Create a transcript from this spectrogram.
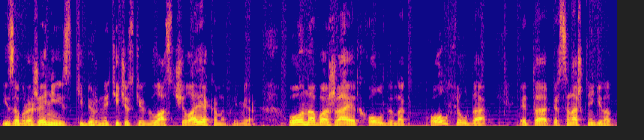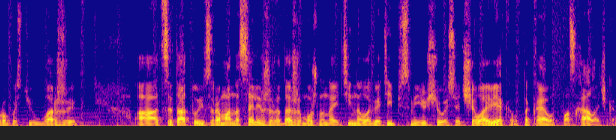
изображение из кибернетических глаз человека, например. Он обожает Холдена Колфилда, это персонаж книги над пропастью воржи. А цитату из романа Селлинджера даже можно найти на логотипе смеющегося человека. Вот такая вот пасхалочка.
